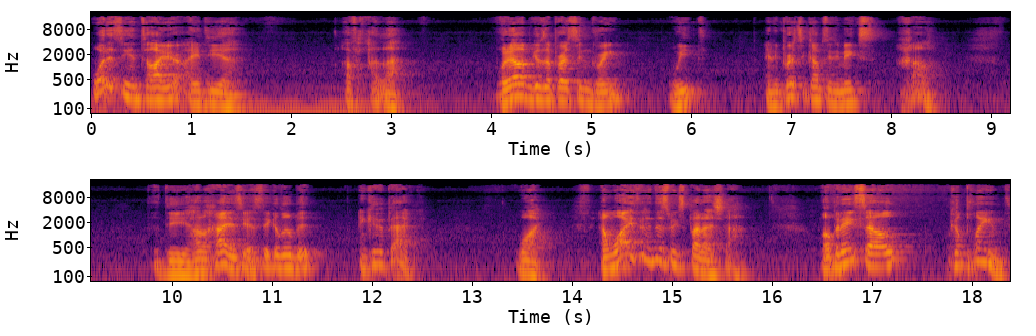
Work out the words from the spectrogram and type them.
What is the entire idea of challah? Borei Olam gives a person grain, wheat, and the person comes and he makes challah. The halacha is he has to take a little bit and give it back. Why? And why is it in this week's parasha? Well, Bnei Israel complained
